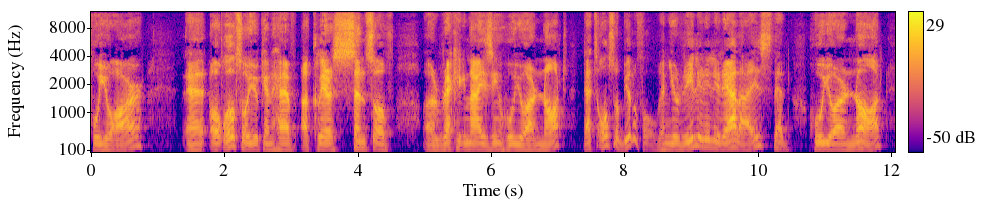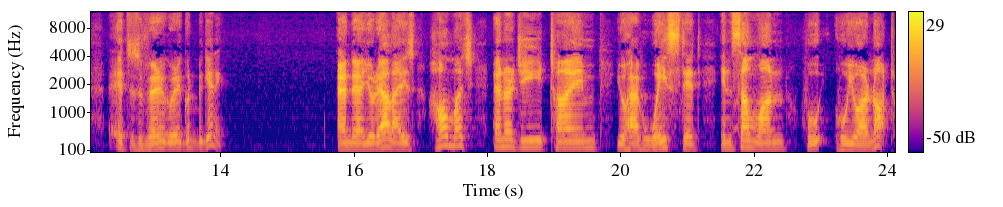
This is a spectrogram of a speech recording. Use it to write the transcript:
who you are, and also you can have a clear sense of uh, recognizing who you are not. That's also beautiful. When you really, really realize that who you are not, it is a very, very good beginning. And uh, you realize how much energy, time you have wasted in someone who who you are not.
